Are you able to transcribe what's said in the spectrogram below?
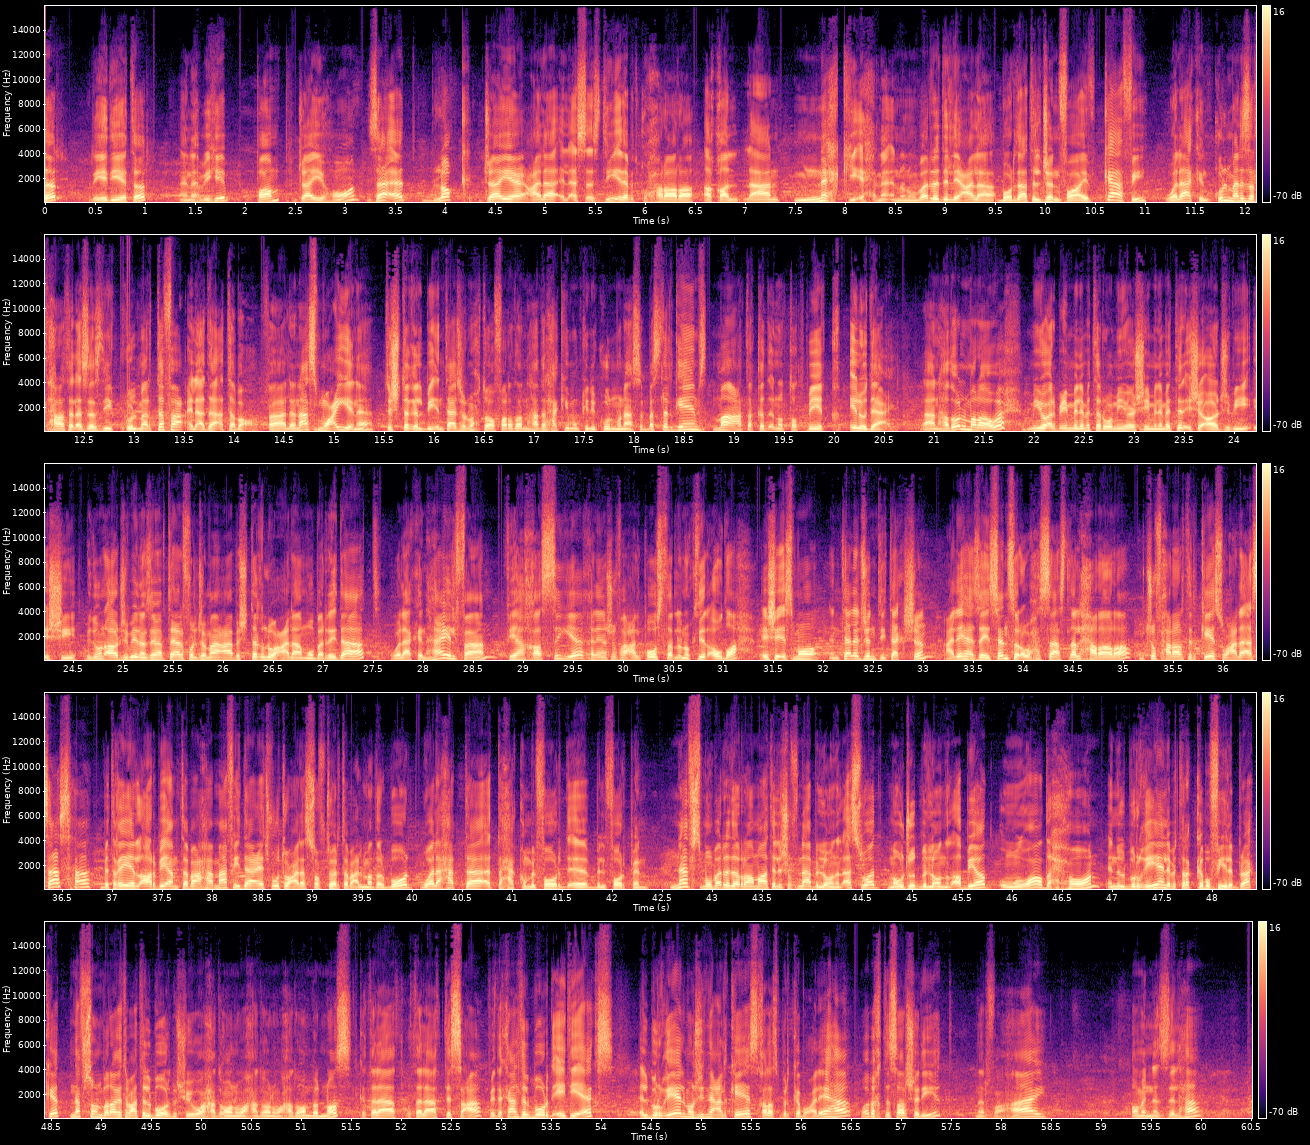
راديتر انابيب pump جاي هون زائد block جاية على ال SSD إذا بدكم حرارة أقل. الآن بنحكي إحنا إنه المبرد اللي على بوردات ال Gen 5 كافي ولكن كل ما نزلت حرارة ال SSD كل ما ارتفع الأداء تبعه. فلناس معينة تشتغل بإنتاج المحتوى فرضا هذا الحكي ممكن يكون مناسب. بس لل games ما أعتقد إنه التطبيق له داعي. لأن هذول المراوح 140 ملم و120 ملم شيء آر جي بي شيء بدون آر جي بي. زي ما بتعرفوا الجماعة بيشتغلوا على مبردات ولكن هاي ال fan فيها خاصية خلينا نشوفها على ال poster لأنه كثير أوضح. شيء اسمه intelligent detection عليها زي sensor أو حساس للحرارة. بتشوف حرارة ال case وعلى أساسها بتغير ال RPM تبعها ما في داعي تفوتوا على ال software تبع ال motherboard ولا حتى التحكم بال four بال four pin. نفس مبرد الرامات اللي شفناه باللون الأسود موجود باللون الأبيض وواضح هون إنه البرغيين اللي بتركبوا فيه ال bracket نفسهم ال bracket تبعت ال board مش في واحد هون وواحد هون وواحد هون بالنص كثلاث وثلاث تسعة. فإذا كانت ال board ATX البرغيين الموجودين على ال case خلص بيركبوا عليها وباختصار شديد نرفع هاي ومننزلها.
